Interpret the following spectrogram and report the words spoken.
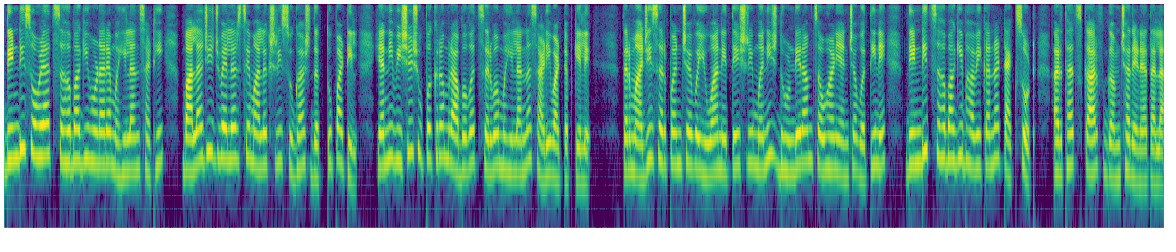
दिंडी सोहळ्यात सहभागी होणाऱ्या महिलांसाठी बालाजी ज्वेलर्सचे मालक श्री सुभाष दत्तू पाटील यांनी विशेष उपक्रम राबवत सर्व महिलांना साडी वाटप केले. तर माजी सरपंच व युवा नेते श्री मनीष धोंडेराम चव्हाण यांच्या वतीने दिंडीत सहभागी भाविकांना टॅक्सोट अर्थात स्कार्फ गमछा देण्यात आला.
